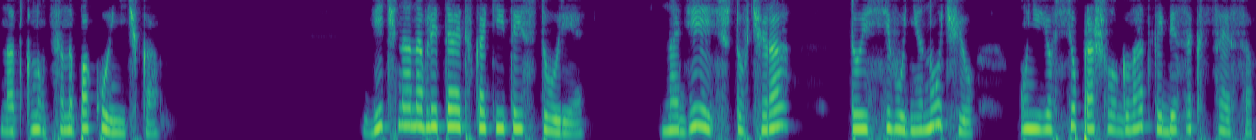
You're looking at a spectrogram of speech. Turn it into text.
наткнуться на покойничка. Вечно она влетает в какие-то истории, надеясь, что вчера, то есть сегодня ночью, у нее все прошло гладко и без эксцессов.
